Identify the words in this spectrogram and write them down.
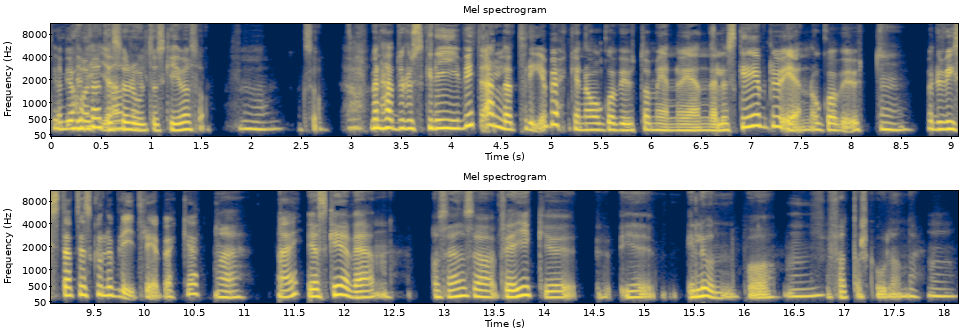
Det- Men Det jag har det är så roligt att skriva så. Mm. Också. Men hade du skrivit alla tre böckerna och gav ut dem en och en eller skrev du en och gav ut? Mm. Och du visste att det skulle bli tre böcker? Nej. Nej. Jag skrev en. Och sen så, för jag gick ju i, i Lund på Mm. författarskolan där. Mm.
